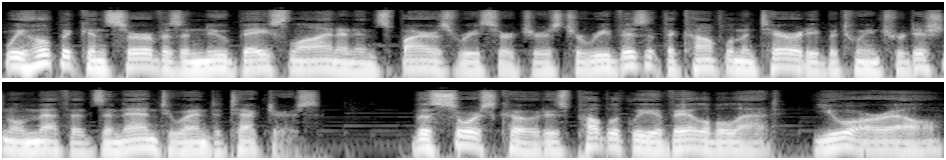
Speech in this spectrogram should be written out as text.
We hope it can serve as a new baseline and inspires researchers to revisit the complementarity between traditional methods and end to end detectors. The source code is publicly available at URL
